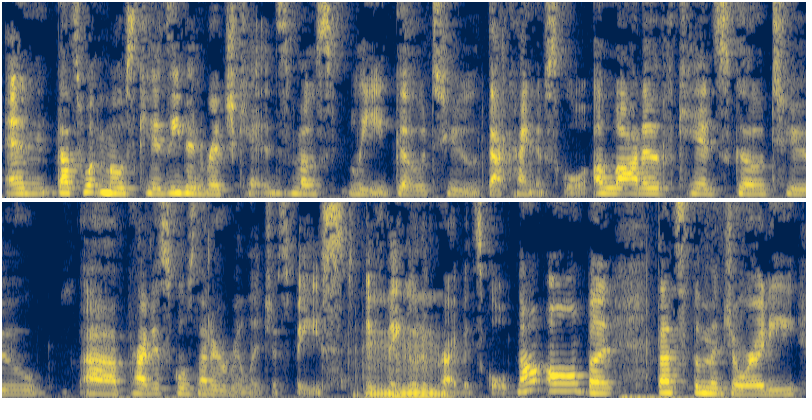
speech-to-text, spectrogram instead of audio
and that's what most kids, even rich kids, mostly go to that kind of school. A lot of kids go to uh, private schools that are religious based if mm-hmm. they go to mm-hmm. private school. Not all, but that's the majority.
